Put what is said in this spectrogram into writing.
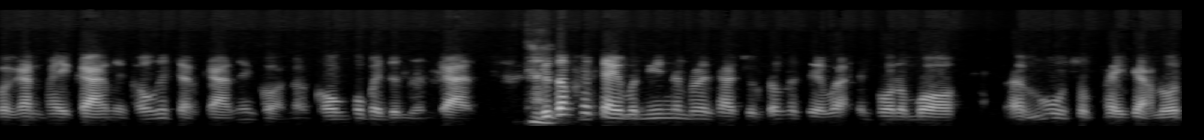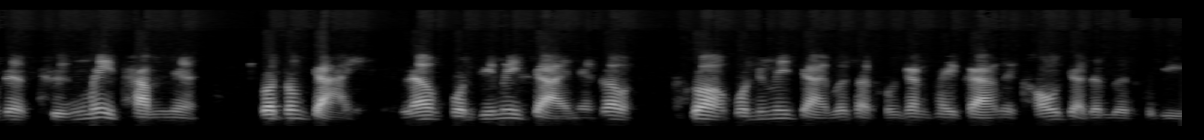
ประกันภัยกลางเนี่ยเขาก็จัดการให้ก่อนแล้วเขาก็ไปดำเนินการค่ะคือต้องเข้าใจวันนี้นะประชาชนต้องเข้าใจว่าไอ้พรบเอ่อผู้ประสบภัยจากรถเนี่ยถึงไม่ทำเนี่ยก็ต้องจ่ายแล้วคนที่ไม่จ่ายเนี่ยก็ก็คนที่ไม่จ่ายบริษัทประกันภัยกลางเนี่ยเขาจะดำเนินคดี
